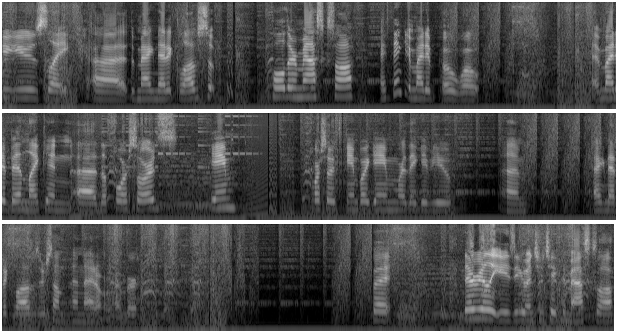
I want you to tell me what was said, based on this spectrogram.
you use, like, uh, the magnetic gloves to pull their masks off. I think it might have... Oh, whoa. It might have been, like, in uh, the Four Swords game. Four Swords Game Boy game where they give you um, magnetic gloves or something. I don't remember. But they're really easy once you take the masks off.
